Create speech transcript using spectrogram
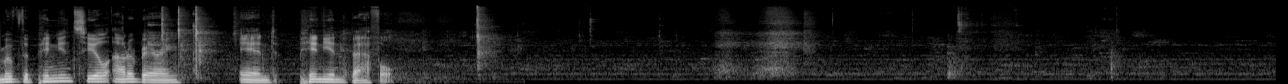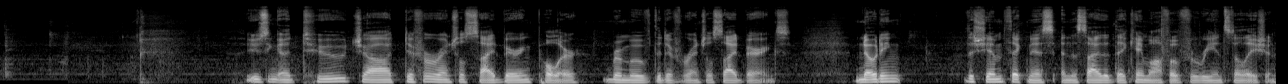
Remove the pinion seal outer bearing and pinion baffle. Using a two jaw differential side bearing puller, remove the differential side bearings, noting the shim thickness and the side that they came off of for reinstallation.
